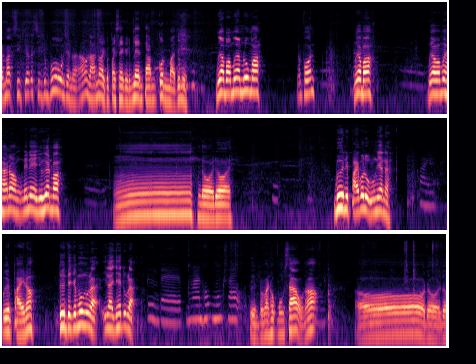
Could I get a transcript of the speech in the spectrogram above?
ยมักสีเขียวกับสีชมพูฉันน่ะเอ้าหลานหน่อยก็ไปใส่กับเล่นตามก้นบาดที่นี่เมื่อบ่เมื่อมลุงบ่น้ำฝนเมื่อบ่เมื่อบ่เมื่อหาน้องเน่ๆอยู่เพื่อนบ่อืมโดยโดยบื้อนี่ไปบ่ลูกโรงเรียนน่ะไปบืนไปเนาะตื่นแต่จะมุ่งลูกละอีไรจะเฮ็ดลูกละ กโมงเช้าตื่นประมาณหกโมงเช้าเนาะโอ้โดยโด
